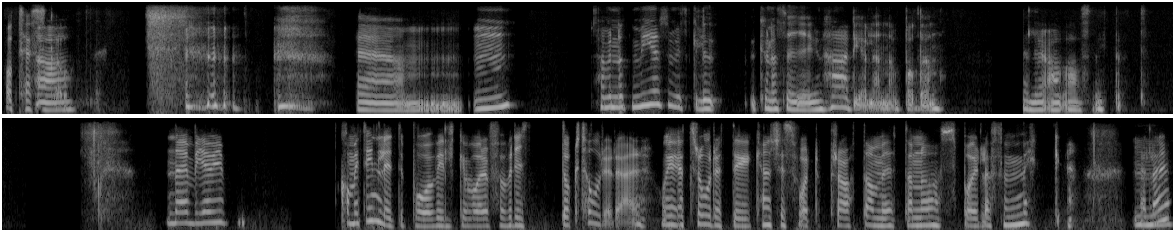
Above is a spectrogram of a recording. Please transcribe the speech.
Och Tesco. Ja. Ehm, mm. Har vi något mer som vi skulle kunna säga i den här delen av podden? Eller av avsnittet? Nej, vi har ju kommit in lite på vilka våra favoritdoktorer är. Och jag tror att det kanske är svårt att prata om utan att spoila för mycket. Eller? Mm.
